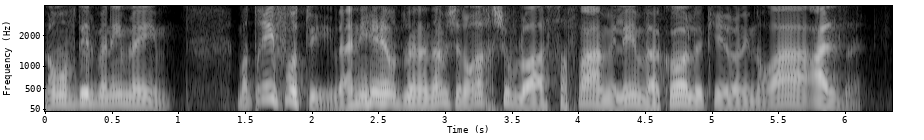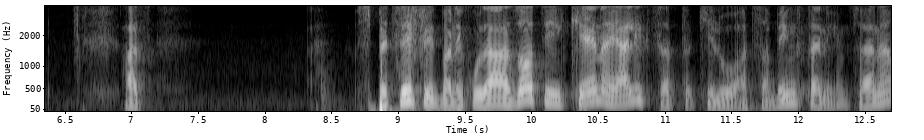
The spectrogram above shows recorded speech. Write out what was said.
לא מבדיל בין איים לאיים. מטריף אותי, ואני עוד בן אדם שנורא חשוב לו השפה, המילים והכל, כאילו, אני נורא על זה. אז ספציפית, בנקודה הזאת, כן היה לי קצת, כאילו, עצבים קטנים, בסדר?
